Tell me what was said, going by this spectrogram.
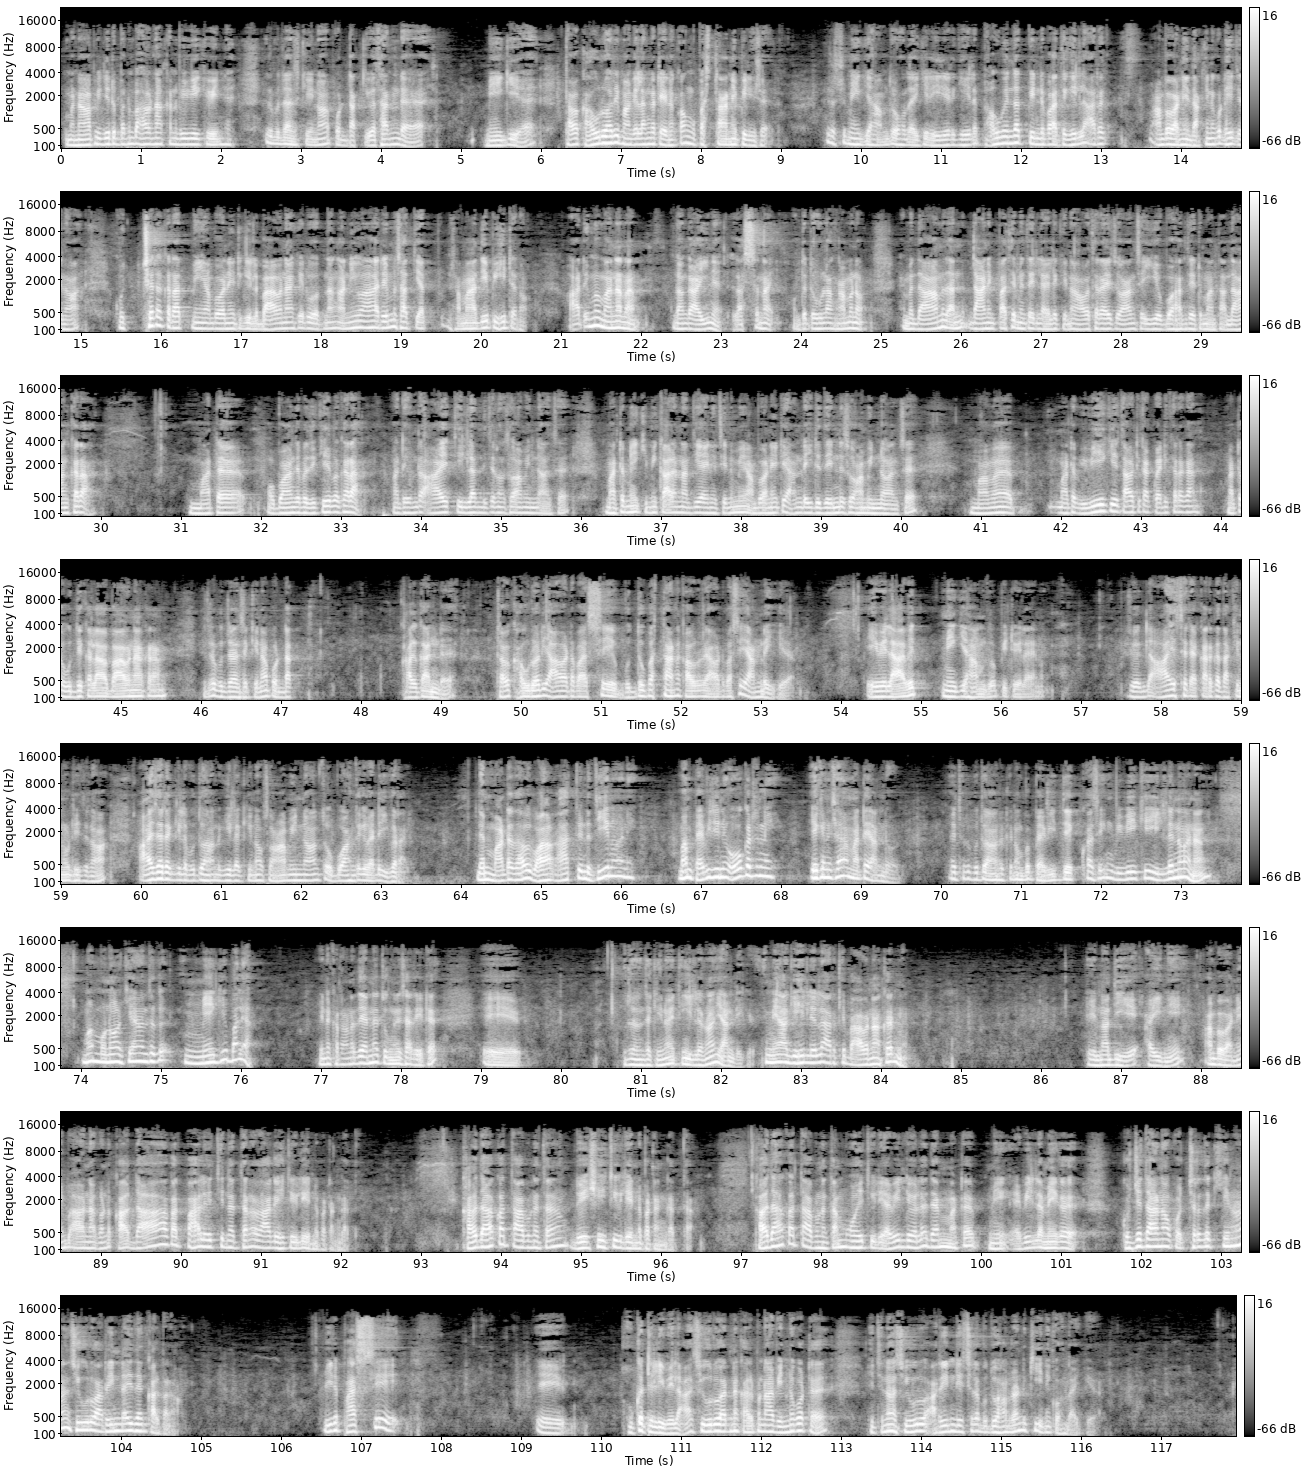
මනාප විදිහට බණ භාවනා කරන විවේක වෙන්නේ. ඒක බුදුන්ස් කියනවා පොඩ්ඩක් ඉවසන්න මේ ගිය තව කවුරු හරි මගේ ළඟට එනකම් උපස්ථානයේ පිණිස. ඊට පස්සේ මේ ගියාම તો හොඳයි කියලා ඊළියට ගිහිල්ලා පහුවෙන්දත් පින්නපාත ගිහිල්ලා අර අඹවණේ දකින්නකොට හිතෙනවා කොච්චර කරත් මේ අඹවණේට ගිහිල්ලා භාවනා කරුවොත් නම් අනිවාර්යයෙන්ම සතියත් සමාධිය පිහිටනවා. ආරෙම මනරම් ගඟ අයින ලස්සනයි. හොඳට උලන් හමනවා. හැමදාම දානින් පස්සේ මෙතන ලැවිල කියන අවසරයි සෝංශ ඊ ඔබ වහන්සේට මම සඳහන් කරා. මට ඔබ වහන්සේ ප්‍රතික්‍රියාව කරා. මට උන්ට ආයෙත් ඉල්ලන්න හිතන ස්වාමීන් වහන්සේ මට මේ කිමිකාල නදිය අයිනේ තියෙන මේ අඹවණේට යන්න ඉඩ දෙන්න ස්වාමීන් වහන්සේ මම මට විවේකී තව ටිකක් වැඩි කරගන්න. මට උද්දේකලාව භාවනා කරන්න. ඒතර බුදුරජාණන් කියනවා පොඩ්ඩක් කල් ගන්න තව කවුරු හරි ආවට පස්සේ බුද්ධ උපස්ථාන කවුරු හරි ආවට පස්සේ යන්නයි කියලා. ඒ වෙලාවෙත් මේ ගියහමදෝ පිට වෙලා යනවා. පිට වෙලා ආයෙසරයක් අරක දකින්නට හිතනවා. ආයෙසරයක් ගිහලා බුදුහාම ගිහලා කියනවා ස්වාමීන් වහන්සේ ඔබ වහන්සේගේ වැඩ ඉවරයි. දැන් මට තව rahat වෙන්න තියෙනවනේ. මම පැවිදිනේ ඕකටනේ. ඒක නිසා මට යන්න ඕන. ඒතර බුදුහාම කියන ඔබ පැවිද්දෙක් වශයෙන් විවේකී ඉල්ලනවා නම් මම මොනවා කියනද මේ ගිය බලයක්. වෙන කරන්න දෙයක් නැහැ තුන්වෙනි සැරේට ඒ බුදුරජාණන් කියනවා ඉතින් ඉල්ලනවා යන්නේ කියලා. මෙයා ගිහිල්ලා අරකේ භාවනා කරනවා. ඒ නදියේ අයිනේ අඹවනේ භාවනා කරන කවදාකවත් පහළ වෙච්ච නැත්නම් රාග හිතවිලි එන්න පටන් ගත්තා. කවදාකවත් ආපු නැත්නම් ද්වේෂ හිතවිලි එන්න පටන් ගත්තා. කවදාකවත් ආපු නැත්නම් මොහ හිතවිලි ඇවිල්ලි වල දැන් මට මේ ඇවිල්ලා මේක කුජ දානව කොච්චරද කියනවනම් සිවුරු අරින්නයි දැන් කල්පනා. ඊට පස්සේ ඒ උකටලි වෙලා සිවුරු වර්ණ කල්පනා වෙන්නකොට හිතනවා සිවුරු අරින්න ඉස්සලා බුදුහාමරන්න කීනේ කොහොඳයි කියලා.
